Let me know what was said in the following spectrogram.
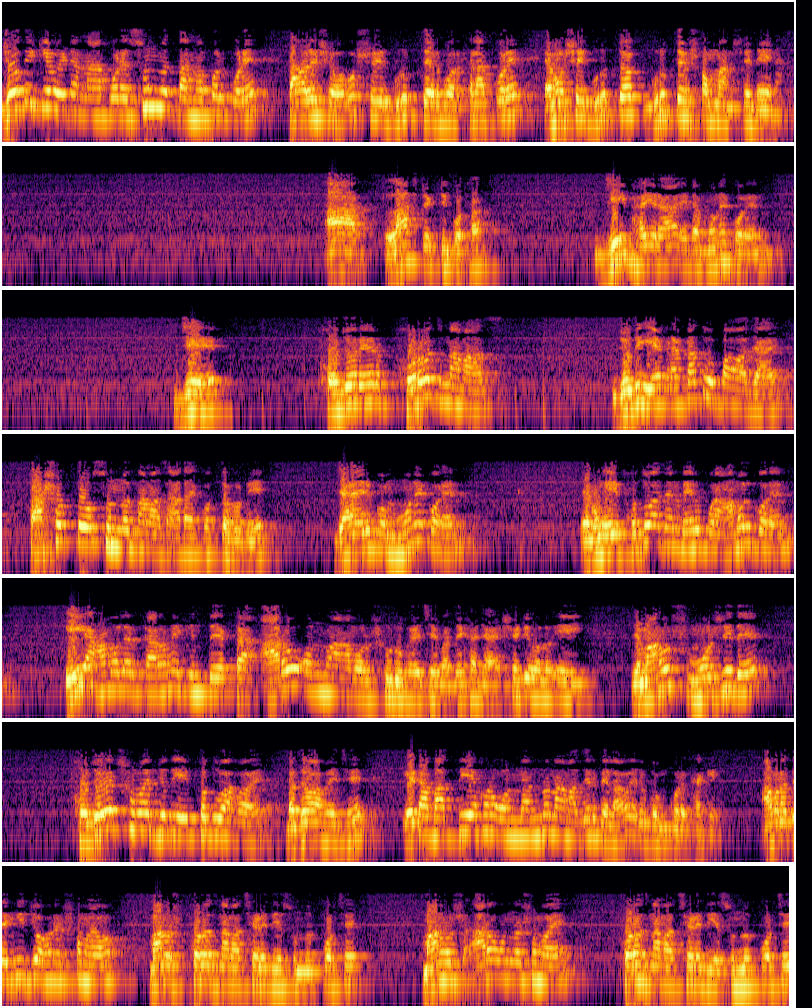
যদি কেউ এটা না পড়ে, সুন্নত বা নকল পড়ে, তাহলে সে অবশ্যই গুরুত্বের বর খেলাপ করে এবং সেই গুরুত্ব গুরুত্বের সম্মান সে দেয় না। আর লাস্ট একটি কথা যেই ভাইয়েরা এটা মনে করেন যে ফজরের ফরজ নামাজ যদি এক রাকাতেও পাওয়া যায়, তা সত্ত্বেও সুন্নত নামাজ আদায় করতে হবে। যারা এরকম মনে করেন এবং এই ফতুয়া যেন এর উপর আমল করেন, এই আমলের কারণে কিন্তু একটা আরও অন্য আমল শুরু হয়েছে বা দেখা যায়। সেটি হলো এই যে মানুষ মসজিদে ফজরের সময় যদি এই ফতুয়া হয় বা দেওয়া হয়েছে, এটা বাদ দিয়ে এখন অন্যান্য নামাজের বেলাও এরকম করে থাকে। আমরা দেখি জোহরের সময়ও মানুষ ফরজ নামাজ ছেড়ে দিয়ে সুন্দর পড়ছে। মানুষ আরও অন্য সময়ে ফরজ নামাজ ছেড়ে দিয়ে সুন্নত পড়ছে।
